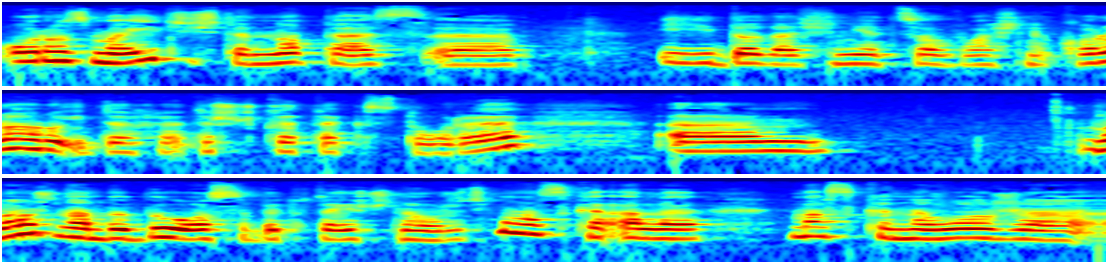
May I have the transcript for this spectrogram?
urozmaicić ten notes e, i dodać nieco właśnie koloru i troszeczkę tekstury. Można by było sobie tutaj jeszcze nałożyć maskę, ale maskę nałożę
